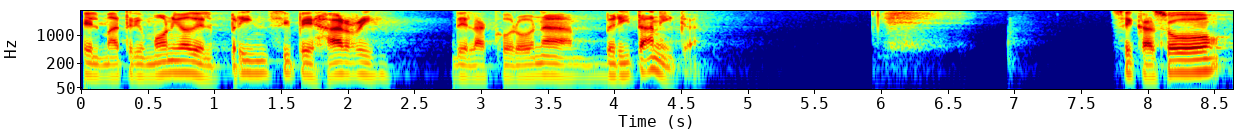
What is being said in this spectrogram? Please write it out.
el matrimonio del príncipe Harry de la corona británica. Se casó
